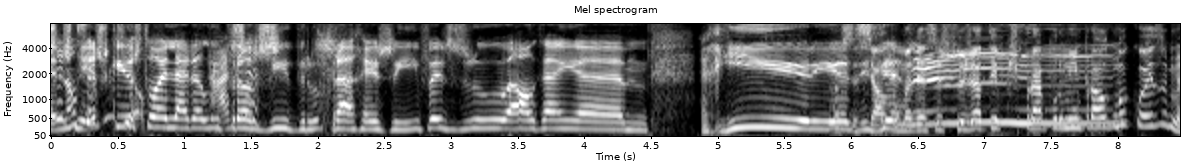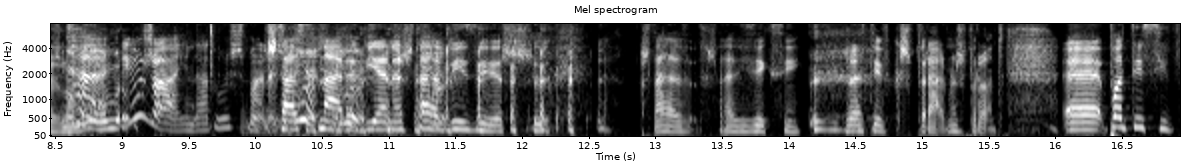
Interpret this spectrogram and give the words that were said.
Achas não sei mesmo, porque eu Diogo? estou a olhar ali para o Achas? vidro, para a regi, e vejo alguém a, a rir e Não a sei dizer. se alguma dessas pessoas já teve que esperar por mim para alguma coisa, mas não me Ah, lembro. eu já, ainda há duas semanas. Está a cenar, a Diana está a dizer. Está, está a dizer que sim. Já teve que esperar, mas pronto. Ah, pode ter sido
